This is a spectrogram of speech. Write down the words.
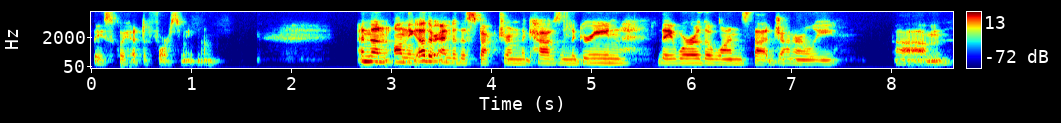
basically had to force wean them. And then on the other end of the spectrum, the calves in the green, they were the ones that generally um,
